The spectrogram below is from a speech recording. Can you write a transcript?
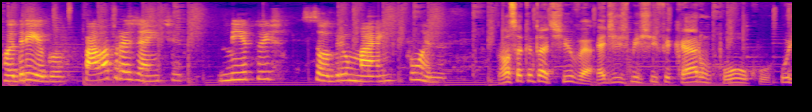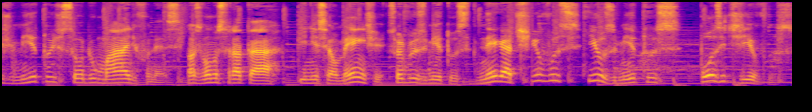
Rodrigo, fala pra gente mitos sobre o mindfulness. Nossa tentativa é desmistificar um pouco os mitos sobre o mindfulness. Nós vamos tratar inicialmente sobre os mitos negativos e os mitos positivos.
